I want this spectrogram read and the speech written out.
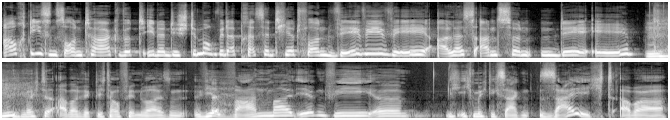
Auch diesen Sonntag wird Ihnen die Stimmung wieder präsentiert von www.allesanzünden.de. mhm. Ich möchte aber wirklich darauf hinweisen, wir waren mal irgendwie, äh, ich, ich möchte nicht sagen seicht, aber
